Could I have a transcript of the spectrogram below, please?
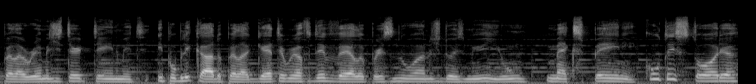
pela Remedy Entertainment e publicado pela Gathering of Developers no ano de 2001, Max Payne conta a história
